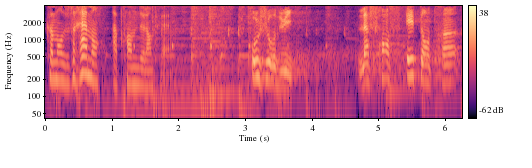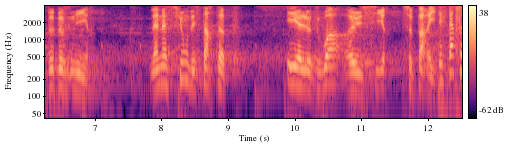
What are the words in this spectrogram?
commence vraiment à prendre de l'ampleur. Aujourd'hui, la France est en train de devenir la nation des start-up et elle doit réussir ce pari. Des start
